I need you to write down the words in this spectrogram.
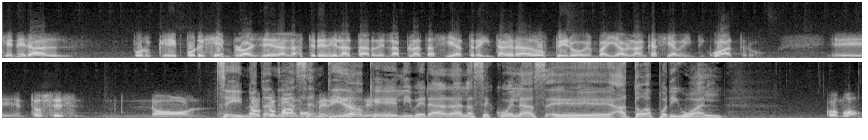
general, porque, por ejemplo, ayer a las 3 de la tarde en La Plata hacía 30 grados, pero en Bahía Blanca hacía 24. Eh, entonces, no, Sí, no, tendría sentido de- que liberar a las escuelas eh, a todas por igual. ¿Cómo?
